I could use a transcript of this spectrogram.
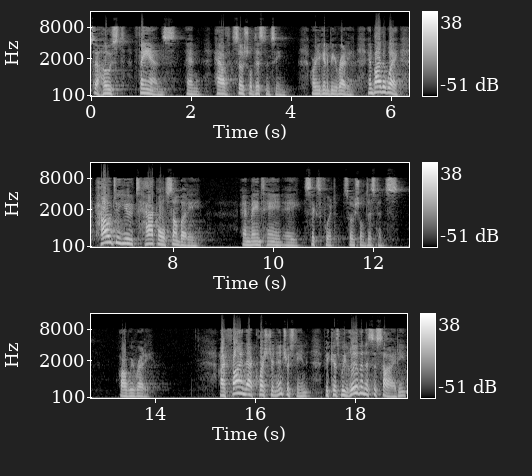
to host fans and have social distancing? Are you going to be ready? And by the way, how do you tackle somebody and maintain a six foot social distance? Are we ready? I find that question interesting because we live in a society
